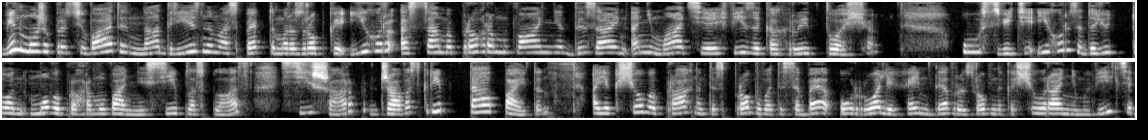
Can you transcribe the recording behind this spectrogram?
Він може працювати над різними аспектами розробки ігор, а саме програмування, дизайн, анімація, фізика, гри тощо. У світі ігор задають тон мови програмування C, C-Sharp, JavaScript та Python. А якщо ви прагнете спробувати себе у ролі геймдев-розробника ще у ранньому віці,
